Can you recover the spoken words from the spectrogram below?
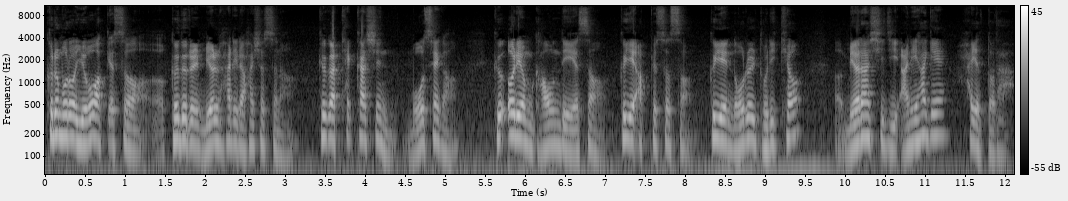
그러므로 여호와께서 그들을 멸하리라 하셨으나 그가 택하신 모세가 그 어려움 가운데에서 그의 앞에 서서 그의 노를 돌이켜 멸하시지 아니하게 하였도다.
